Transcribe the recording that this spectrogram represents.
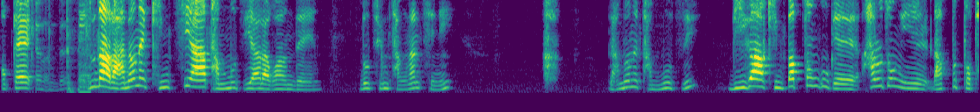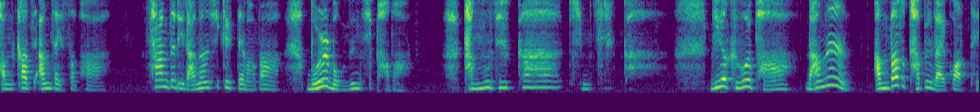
오케이. 미안한데? 누나 라면에 김치야 단무지야 라고 하는데 너 지금 장난치니? 라면에 단무지? 네가 김밥 천국에 하루 종일 낮부터 밤까지 앉아 있어 봐. 사람들이 라면 시킬 때마다 뭘 먹는지 봐봐. 단무지일까 김치일까? 네가 그걸 봐. 나는 안 봐도 답을 날것 같아.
